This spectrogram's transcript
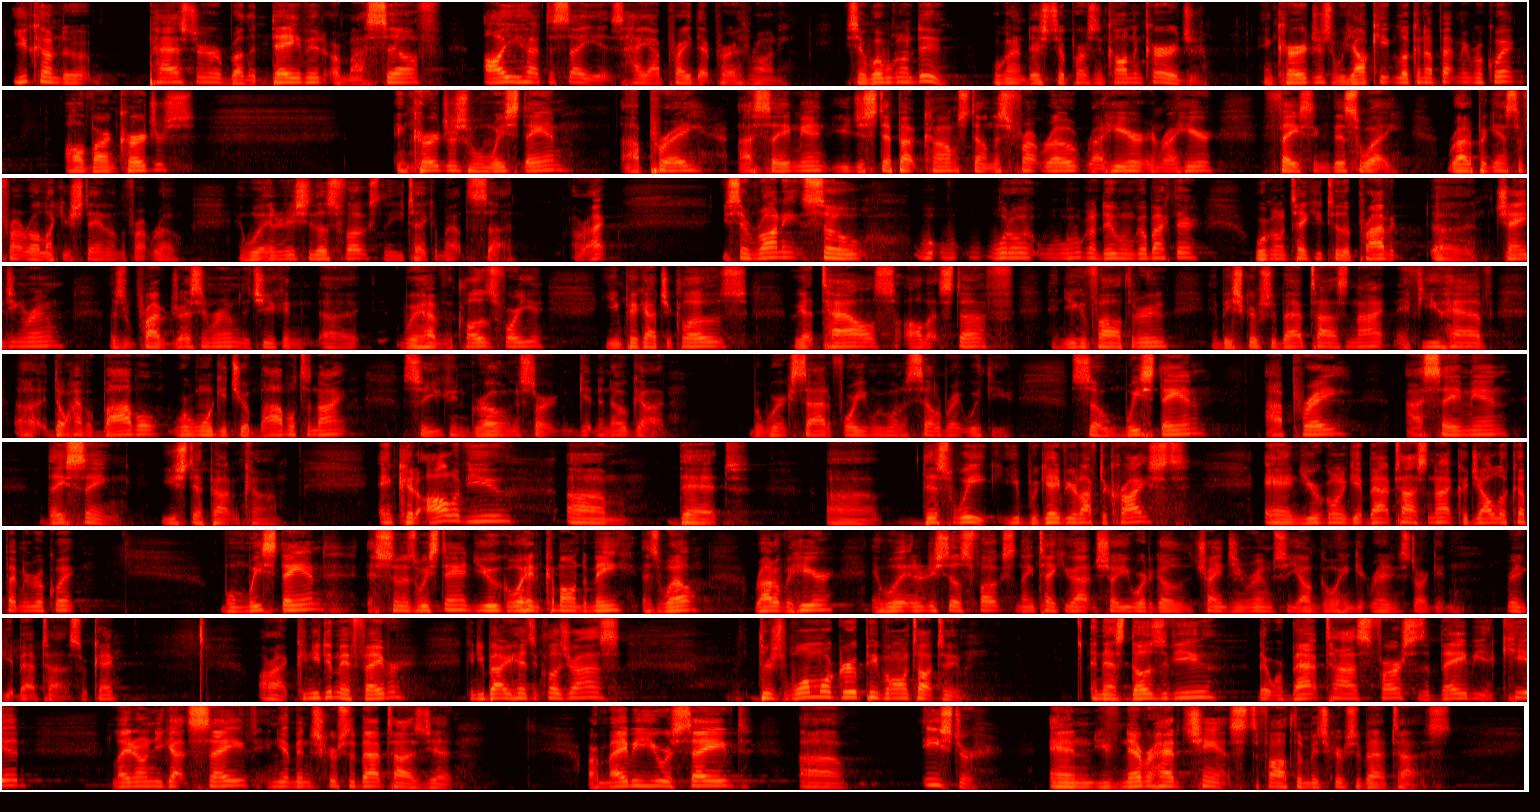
You come to Pastor or Brother David or myself. All you have to say is, Hey, I prayed that prayer with Ronnie. You say, What we're going to do? We're going to do this to a person called Encourager. Encouragers, will y'all keep looking up at me real quick? All of our encouragers. Encouragers, when we stand, I pray, I say amen. You just step out, come, stand on this front row, right here and right here, facing this way, right up against the front row, like you're standing on the front row. And we'll introduce you to those folks, and then you take them out the side. All right? You said, Ronnie, so what, are we going to do when we go back there? We're going to take you to the private uh, changing room. There's a private dressing room that you can, uh, we have the clothes for you. You can pick out your clothes. We got towels, all that stuff, and you can follow through and be scripture baptized tonight. If you have uh, don't have a Bible, we're going to get you a Bible tonight so you can grow and start getting to know God. But we're excited for you. We want to celebrate with you. So we stand. I pray. I say amen. They sing. You step out and come. And could all of you um, that uh, this week you gave your life to Christ and you're going to get baptized tonight, could y'all look up at me real quick? When we stand, as soon as we stand, you go ahead and come on to me as well, right over here, and we'll introduce those folks and they take you out and show you where to go to the changing room so y'all can go ahead and get ready and start getting ready to get baptized, okay? All right, can you do me a favor? Can you bow your heads and close your eyes? There's one more group people I want to talk to, and that's those of you that were baptized first as a baby, a kid. Later on, you got saved and you haven't been scripturally baptized yet. Or maybe you were saved uh, Easter and you've never had a chance to follow through and be scripturally baptized.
